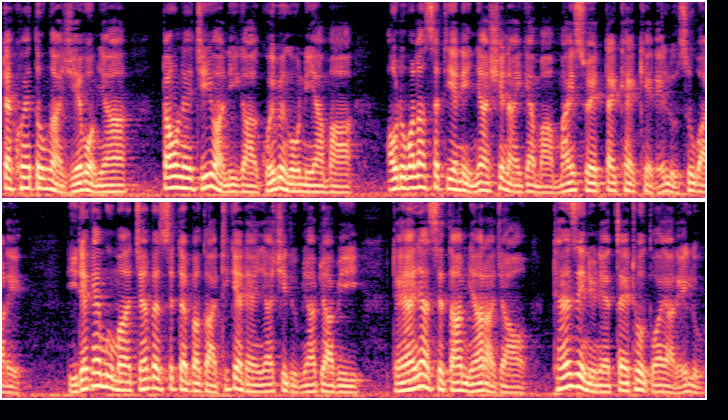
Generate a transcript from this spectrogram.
တက်ခွဲ3ကရဲဘော်များတောင်လယ်ကြီးရွာနီးကဂွေးပင်ကုန်းနေရာမှာအော်တိုဘာလ17ရက်နေ့ည8:00နာရီခန့်မှာမိုင်းဆွဲတိုက်ခတ်ခဲ့တယ်လို့ဆိုပါတယ်။ဒီတိုက်ခိုက်မှုမှာကျမ်းပတ်စစ်တပ်ဘက်ကထိခိုက်ဒဏ်ရာရရှိသူများပြားပြီးဒဏ်ရာရစစ်သားများတာကြောင့်ထန်းစင်တွေနဲ့တဲထုတ်သွားရတယ်လို့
